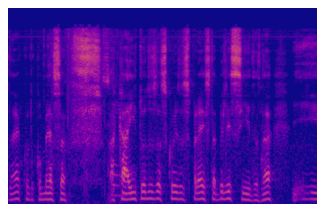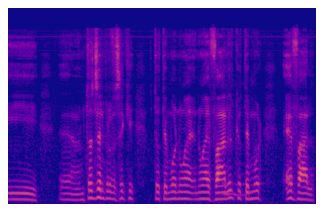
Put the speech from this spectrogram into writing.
né? Quando começa Sim. a cair todas as coisas pré-estabelecidas, né? E, é, não estou dizendo para você que o teu temor não é, não é válido, uhum. porque o temor é válido.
